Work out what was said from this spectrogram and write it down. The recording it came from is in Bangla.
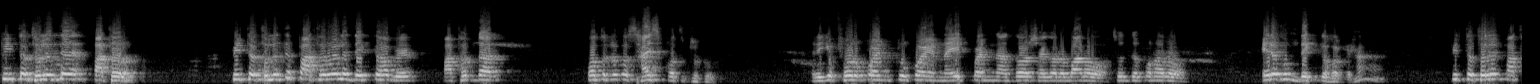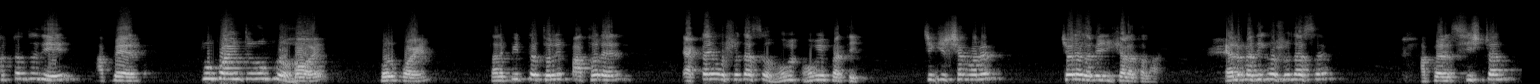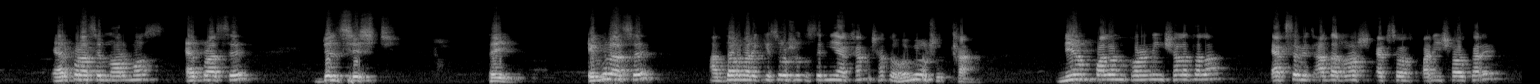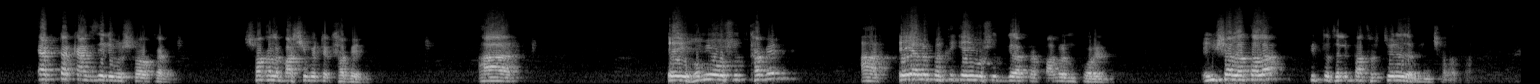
পিত্তথলিতে পাথর। পিত্তথলিতে পাথর হলে দেখতে হবে পাথরটার কতটুকু সাইজ কতটুকু। এদিকে ফোর পয়েন্ট টু পয়েন্ট না এইট পয়েন্ট না, দশ, এগারো, বারো, চোদ্দ, পনেরো? এরকম দেখতে হবে হ্যাঁ। পিত্তথলির পাথরটা যদি আপনার টু পয়েন্টের উপর হয় ফোর পয়েন্ট তাহলে পিত্তথলির পাথরের একটাই ওষুধ আছে হোমি- হোমিওপ্যাথিক। চিকিৎসা করেন, চলে যাবে ইনশাআল্লাহ তালা অ্যালোপ্যাথিক ওষুধ আছে আপনার সিস্টন এরপর আছে নর্মস, এরপর আছে ডেলসিস্ট। এই, এগুলো আছে, আর দরবারে কিছু ওষুধ আছে, নিয়ে খান, সাথে হোমিও ওষুধ খান। নিয়ম পালন করেন ইনশাআল্লাহ তালা এক চামচ আদার রস, এক চামচ পানি সহকারে, একটা কাগজি লেবু সহকারে। সকালে বাসি পেটে খাবেন। আর এই হোমিও ওষুধ খাবেন, আর এই অ্যালোপ্যাথিক এই ওষুধগুলো আপনারা পালন করেন। ইনশাআল্লাহ তালা পিত্তথলি পাথর চলে যাবে ইনশাআল্লাহ তালা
